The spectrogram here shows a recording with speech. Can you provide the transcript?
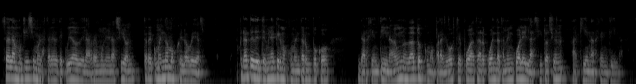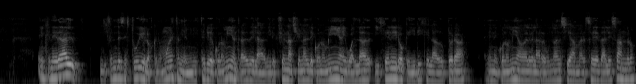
Se habla muchísimo de las tareas de cuidado de la remuneración, te recomendamos que lo veas. Pero antes de terminar queremos comentar un poco de Argentina, algunos datos como para que vos te puedas dar cuenta también cuál es la situación aquí en Argentina. En general, diferentes estudios los que nos muestran y el Ministerio de Economía a través de la Dirección Nacional de Economía, Igualdad y Género que dirige la doctora en Economía, valga la redundancia, Mercedes Alessandro,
